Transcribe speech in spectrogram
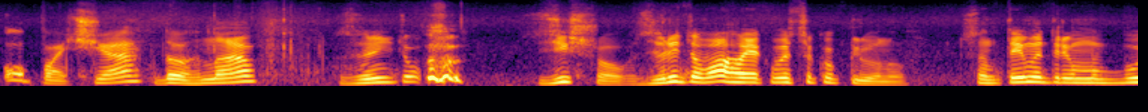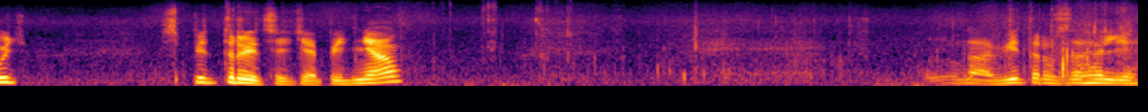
Опача, догнав. Зверніть. Зійшов. Зверніть увагу, як високо клюнув. Сантиметрів, мабуть, з-під 30 я підняв. Да, вітер взагалі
